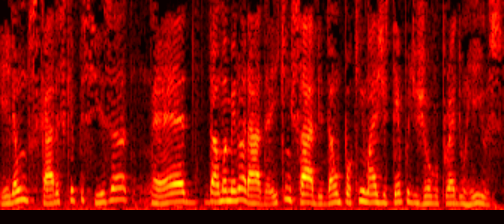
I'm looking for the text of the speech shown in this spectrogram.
ele é um dos caras que precisa é, dar uma melhorada. E quem sabe dar um pouquinho mais de tempo de jogo para o Edwin Rios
